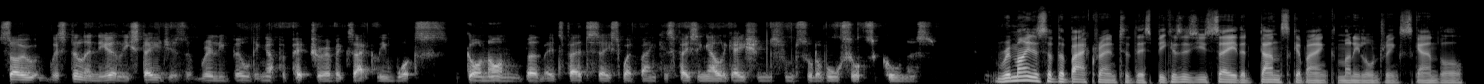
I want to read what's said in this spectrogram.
So we're still in the early stages of really building up a picture of exactly what's gone on, but it's fair to say Swedbank is facing allegations from sort of all sorts of corners. Remind us of the background to this because, as you say, the Danske Bank money laundering scandal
